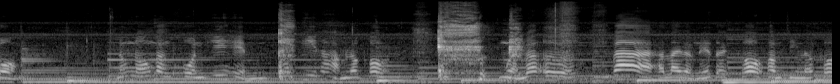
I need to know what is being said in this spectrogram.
กล่อง น้องๆบางคนที่เห็นพี่ทำแล้วก็ เหมือนว่า เออ บ้าอะไรแบบนี้ แต่ก็ความจริงแล้วก็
